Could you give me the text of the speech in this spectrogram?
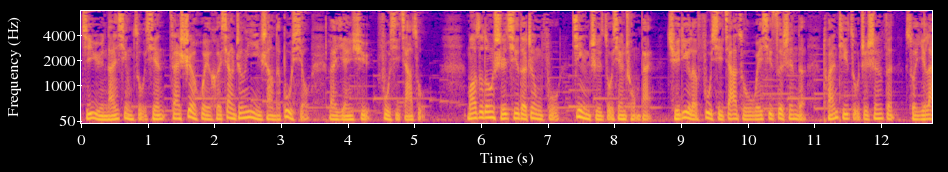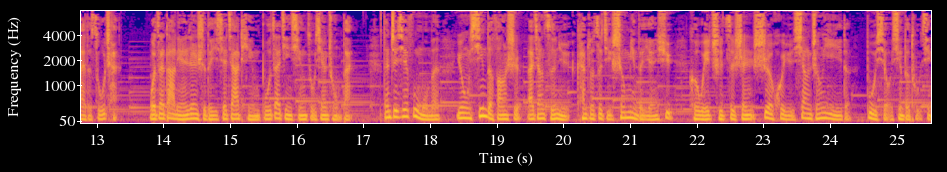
给予男性祖先在社会和象征意义上的不朽，来延续父系家族。毛泽东时期的政府禁止祖先崇拜，取缔了父系家族维系自身的团体组织身份所依赖的祖产。我在大连认识的一些家庭不再进行祖先崇拜。但这些父母们用新的方式来将子女看作自己生命的延续和维持自身社会与象征意义的不朽性的途径。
